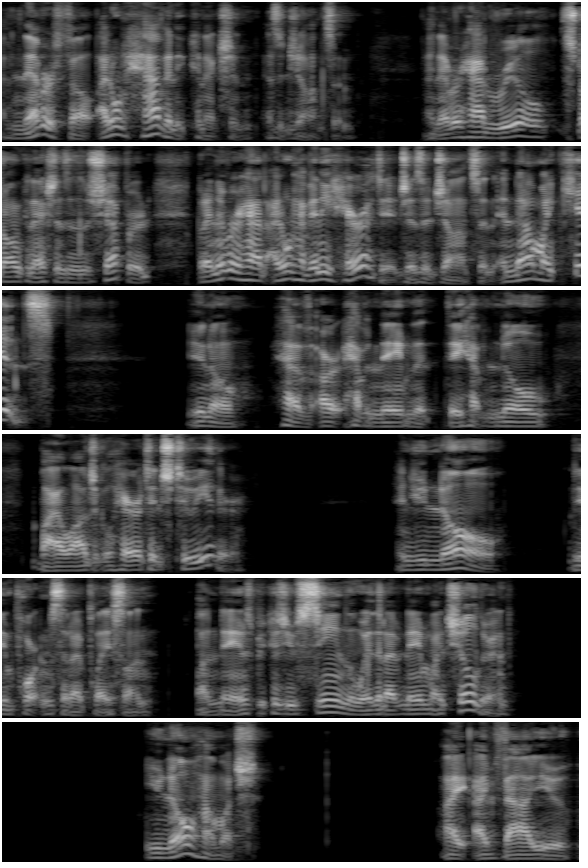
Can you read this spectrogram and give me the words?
I've never felt, I don't have any connection as a Johnson. I never had real strong connections as a Shepherd, but I never had, I don't have any heritage as a Johnson. And now my kids, you know, have, are, have a name that they have no biological heritage to either. And you know the importance that I place on, on names because you've seen the way that I've named my children. You know how much I, I value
